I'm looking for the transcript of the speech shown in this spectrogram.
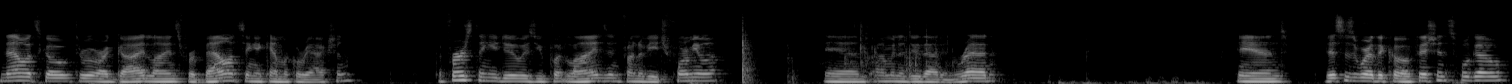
Now let's go through our guidelines for balancing a chemical reaction. The first thing you do is you put lines in front of each formula, and I'm going to do that in red. And this is where the coefficients will go.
